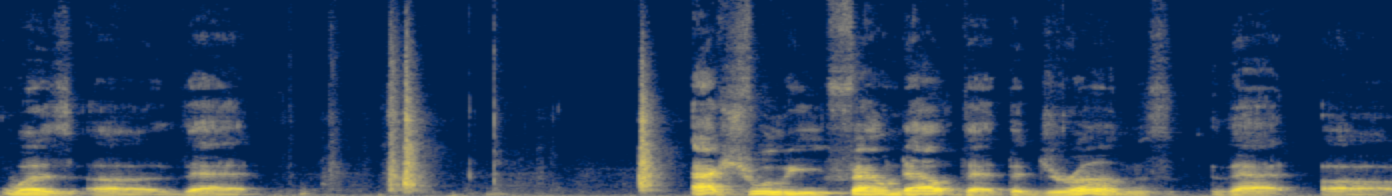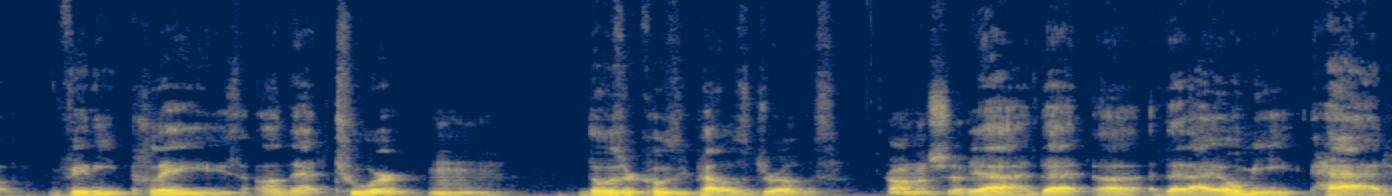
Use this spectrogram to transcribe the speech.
was uh, that actually found out that the drums that uh, Vinny plays on that tour, Mm-hmm. those are Cozy Powell's drums. Oh no shit. Yeah, that uh, that Iommi had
